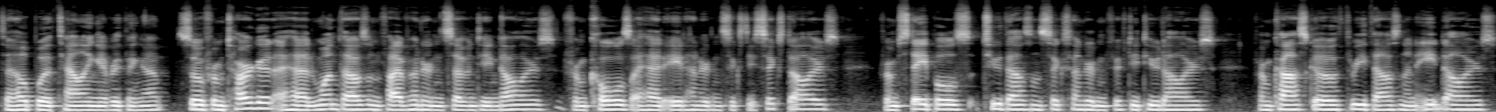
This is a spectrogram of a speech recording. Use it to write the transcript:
to help with tallying everything up. So from Target, I had $1,517. From Kohl's, I had $866. From Staples, $2,652. From Costco, $3,008.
